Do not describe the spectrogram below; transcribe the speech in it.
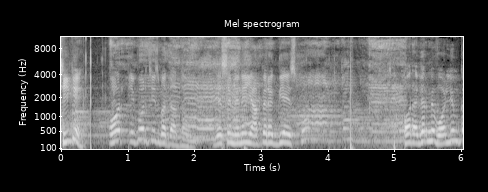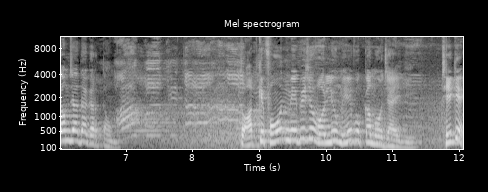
ठीक है? और एक और चीज़ बताता हूँ। जैसे मैंने यहाँ पे रख दिया इसको। और अगर मैं वॉल्यूम कम ज़्यादा करता हूँ तो आपके फ़ोन में भी जो वॉल्यूम है, वो कम हो जाएगी। ठीक है?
